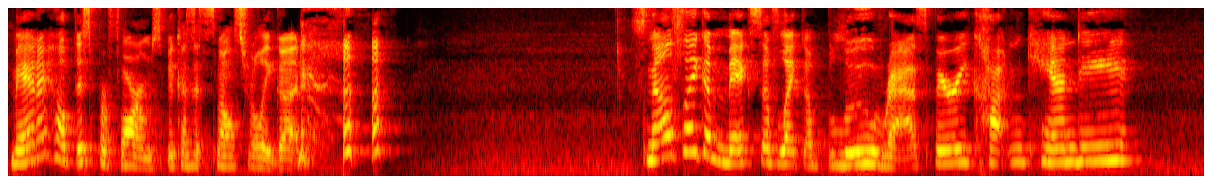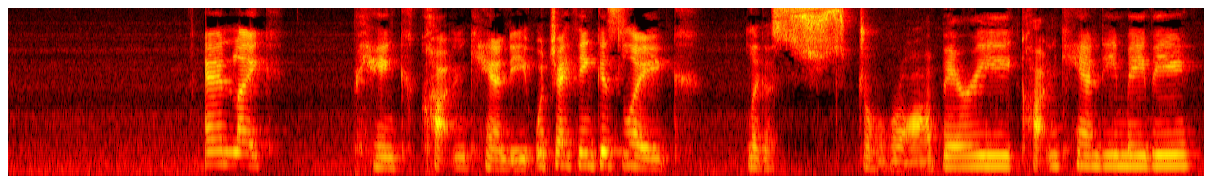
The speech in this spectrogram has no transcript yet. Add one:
Man, I hope this performs because it smells really good. smells like a mix of like a blue raspberry cotton candy and like pink cotton candy, which I think is like like a strawberry cotton candy maybe.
